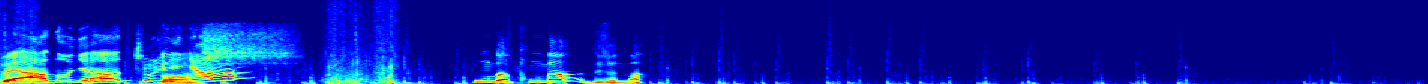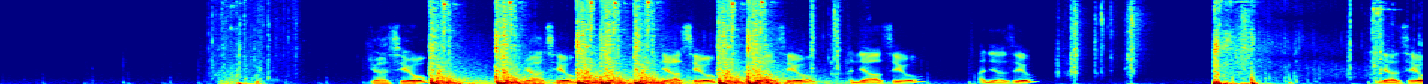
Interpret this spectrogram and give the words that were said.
왜 안 오냐 졸리냐? 아, 씨. 통다, 통다? 늦었나? 안녕하세요 안녕하세요 안녕하세요 안녕하세요 안녕하세요 안녕하세요 안녕하세요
